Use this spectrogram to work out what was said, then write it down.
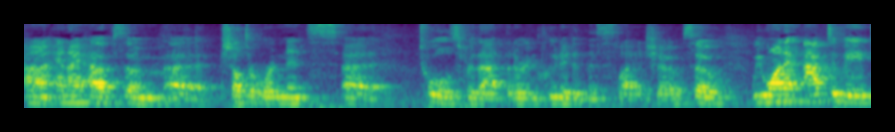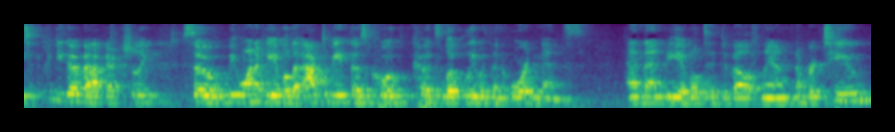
uh, and I have some uh, shelter ordinance uh, tools for that that are included in this slideshow. So we want to activate, could you go back actually? So we want to be able to activate those code, codes locally with an ordinance and then be able to develop land. Number two,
